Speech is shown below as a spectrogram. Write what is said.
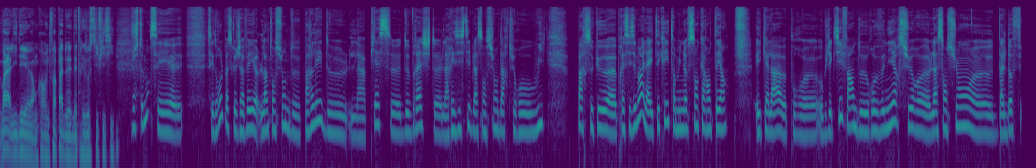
voilà l'idée encore une fois pas d'être exhaustif ici. Justement, c'est euh, c'est drôle parce que j'avais l'intention de parler de la pièce de Brecht, La résistible ascension d'Arturo Oui, parce que euh, précisément, elle a été écrite en 1941 et qu'elle a euh, pour euh, objectif hein, de revenir sur l'ascension d'Adolf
